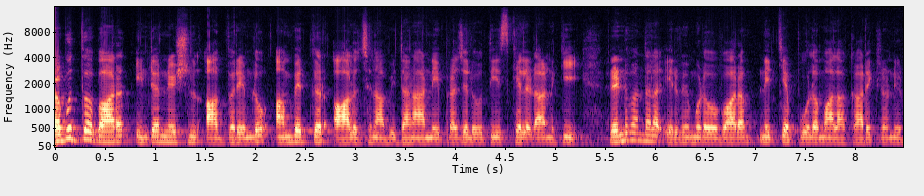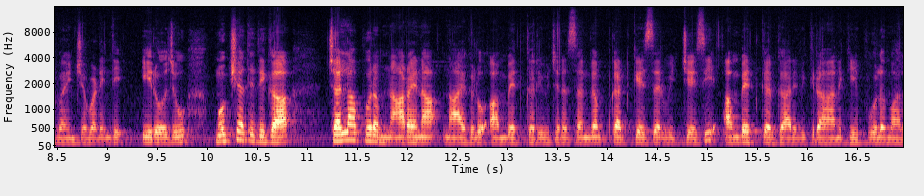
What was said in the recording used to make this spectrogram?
ప్రభుత్వ భారత్ ఇంటర్నేషనల్ ఆధ్వర్యంలో అంబేద్కర్ ఆలోచన విధానాన్ని ప్రజలు తీసుకెళ్ళడానికి రెండు వందల ఇరవై మూడవ వారం నిత్య పూలమాల కార్యక్రమం నిర్వహించబడింది. ఈరోజు ముఖ్య అతిథిగా చల్లాపురం నారాయణ నాయకులు అంబేద్కర్ యువజన సంఘం గట్కేసర్ విచ్చేసి అంబేద్కర్ గారి విగ్రహానికి పూలమాల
